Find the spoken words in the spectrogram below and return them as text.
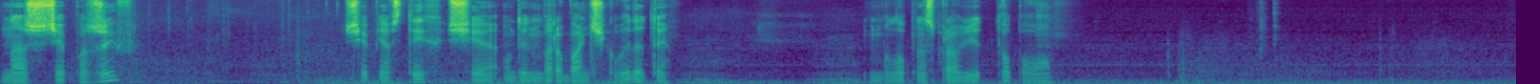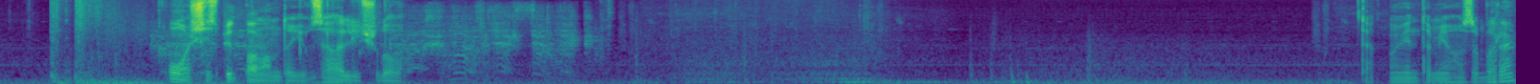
наш ще пожив. Щоб я встиг ще один барабанчик видати. Було б насправді топово. О, ще з підпалом даю, взагалі чудово. Так, ну він там його забере.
